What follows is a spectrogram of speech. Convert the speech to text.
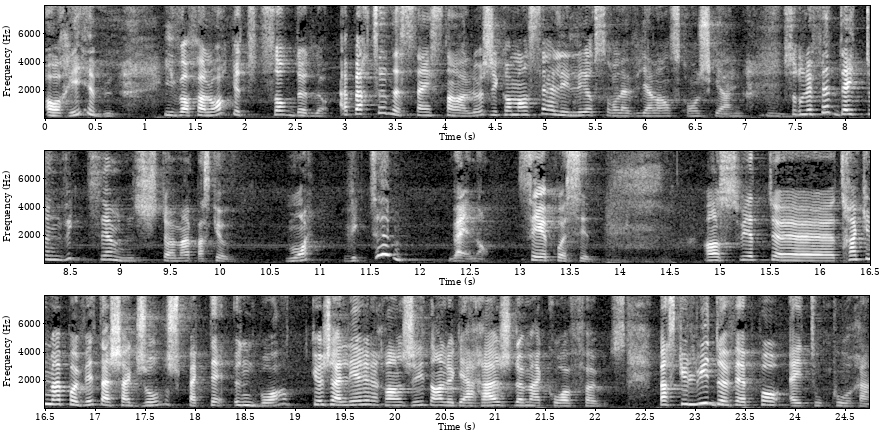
horribles. Il va falloir que tu te sortes de là. À partir de cet instant-là, j'ai commencé à aller lire sur la violence conjugale, sur le fait d'être une victime, justement, parce que moi, victime, ben non, c'est impossible. Ensuite, euh, tranquillement, pas vite, à chaque jour, je pactais une boîte que j'allais ranger dans le garage de ma coiffeuse. Parce que lui ne devait pas être au courant.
